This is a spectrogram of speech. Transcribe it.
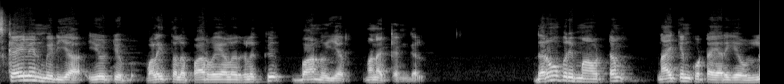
ஸ்கைலைன் மீடியா யூடியூப் வலைத்தள பார்வையாளர்களுக்கு பானுயர் வணக்கங்கள். தருமபுரி மாவட்டம் நாய்க்கன்கோட்டை அருகே உள்ள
